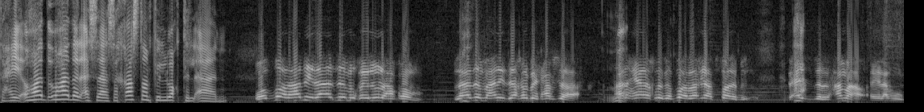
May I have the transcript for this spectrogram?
تحية. وهذا وهذا الأساس خاصة في الوقت الآن. والظهر هذه لازم القيلوله حقهم لازم يعني داخل بيت حبسها. أنا أحيانا اخرج الظهر الاقي أطفال. بعز الحمى يلعبوا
